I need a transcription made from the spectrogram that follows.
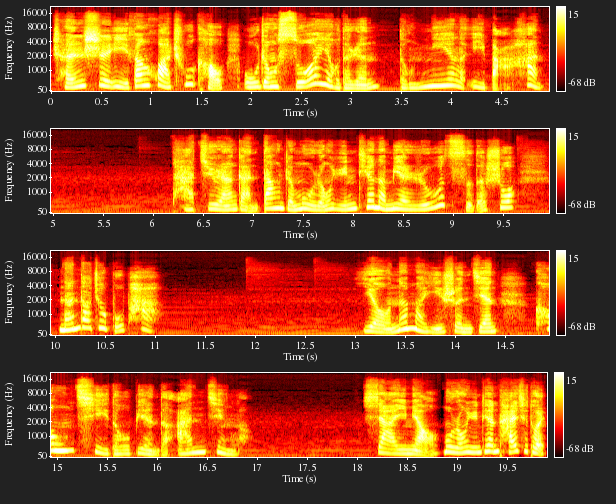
陈氏一番话出口，屋中所有的人都捏了一把汗。他居然敢当着慕容云天的面如此的说，难道就不怕？有那么一瞬间，空气都变得安静了。下一秒，慕容云天抬起腿，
